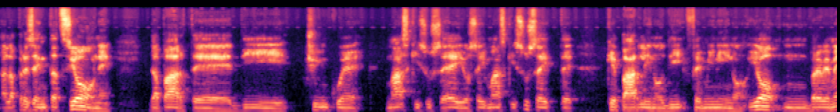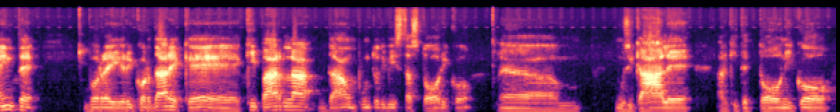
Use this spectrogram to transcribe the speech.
alla presentazione da parte di cinque maschi su sei o sei maschi su sette che parlino di femminino. Io mh, brevemente vorrei ricordare che chi parla da un punto di vista storico, eh, musicale, architettonico,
